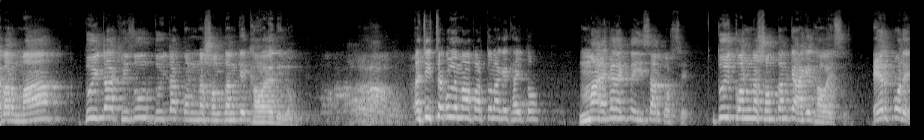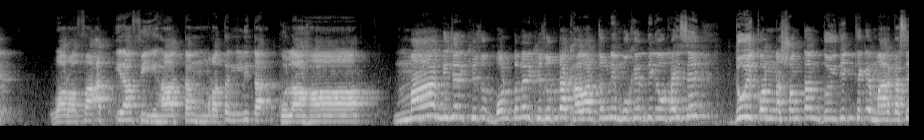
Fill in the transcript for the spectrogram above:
এবার মা দুইটা খেজুর, দুইটা কন্যা সন্তানকে খাওয়ায় দিল। আচ্ছা ইচ্ছা করলে মা পারতো না আগে খাইতো। মা এখানে একটা ইসার করছে। দুই কন্যা সন্তানকে আগে খাওয়াইছে। এরপরে মা নিজের খেজুর, বন্টনের খেজুরটা খাওয়ার জন্য মুখের দিকে উঠাইছে। দুই কন্যা সন্তান দুই দিক থেকে মার কাছে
